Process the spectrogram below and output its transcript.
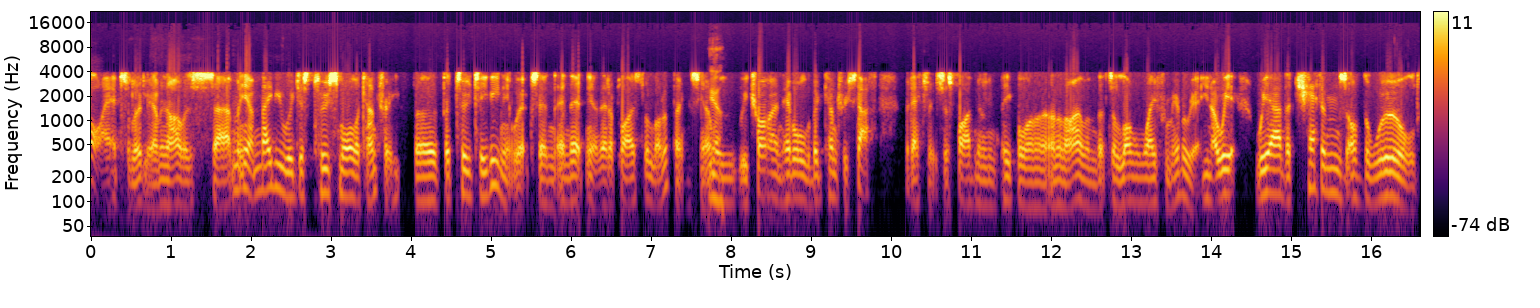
Oh, absolutely. I mean, I was, uh, you know, maybe we're just too small a country for, for two TV networks, and, and that you know that applies to a lot of things. You know, yeah. we, we try and have all the big country stuff, but actually it's just five million people on, a, on an island that's a long way from everywhere. You know, we we are the Chathams of the world,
